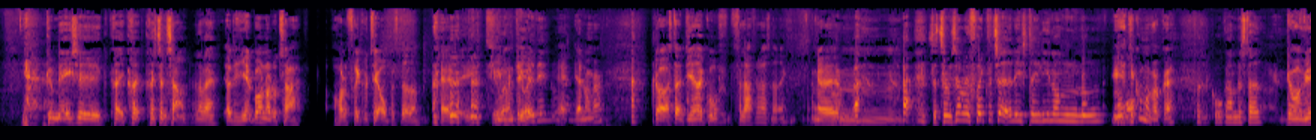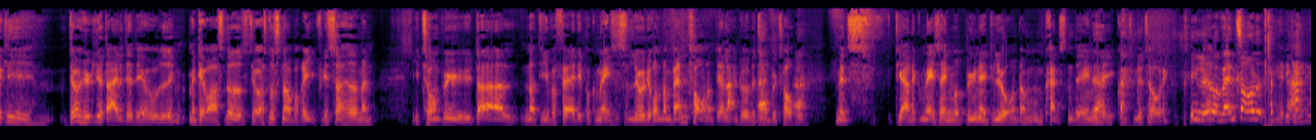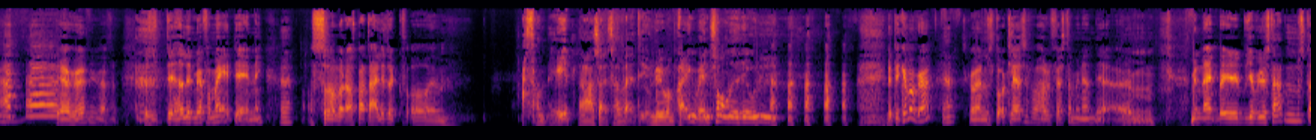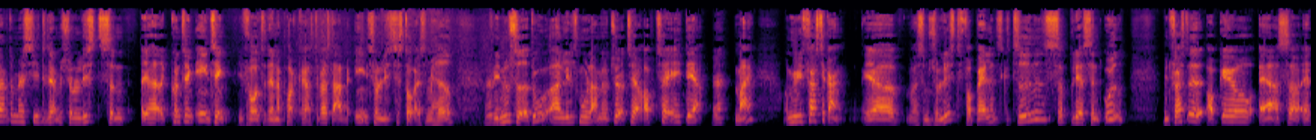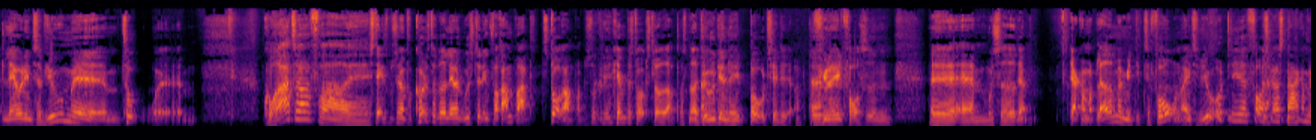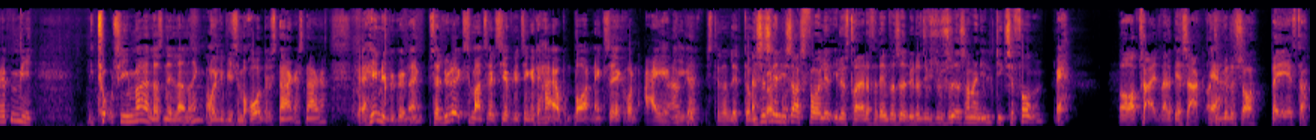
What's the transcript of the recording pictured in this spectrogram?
gymnasie Christianshavn, eller hvad? Ja, det hjælper, når du tager holde frikvarter over på stedet. Øh, i timerne. gjorde I det nogle Ja, ja, nogle gange. Det var også der, de havde gode falafler og sådan noget, ikke? Øhm, Så tog vi simpelthen frikvarteret og læste I lige nogle, nogle, ja, nogle det kunne man godt gøre. på den gode gamle stad. Det var virkelig, det var hyggeligt og dejligt det derude, ikke? Men det var også noget, det var også noget snopperi, fordi så havde man i Tornby, der, når de var færdige på gymnasiet, så løb de rundt om vandtårnet der langt ude ved Tornby Torv. ja. Mens de andre gymnasier inde mod byen, af, de løb rundt om kransen derinde Ja. ja. ved Kongens Nytorv, ikke? I løber ja. vandtårnet. Ja, det gør det. Ja. Det har jeg hørt i hvert fald. Jeg synes, det havde lidt mere format derinde, ikke? Ja. Og så var det også bare dejligt at... Og, øhm, Format, Lars, altså, hvad, det er jo løbe omkring vandtårnet herude i. ja, det kan man gøre. Ja. Det skal være en stor klasse for at holde fast om hinanden der. Øhm, men nej, øh, jeg ville jo starte, nu startede du med at sige det der med journalist, sådan, og jeg havde kun tænkt én ting i forhold til den her podcast. Det var at starte med en journalisthistorie, som jeg havde. Ja. Fordi nu sidder du og en lille smule amatør til at optage der, Ja. mig. Og min første gang, jeg var som journalist for Berlinske Tidene, så bliver jeg sendt ud. Min første opgave er så at lave et interview med øhm, to øh, kuratorer fra øh, Statens Museum for Kunst, der ved at lave en udstilling for Rembrandt. Stor Rembrandt, okay. Kæmpe stort slået op og sådan noget. De har udgivet en hel bog til det, og det ja. fylder hele forsiden øh, af museet der. Jeg kommer glad med min diktafon og interviewer de her forskere ja. og snakker med dem i, i to timer eller sådan et eller andet, ikke? Og de viser mig rundt, og vi snakker og snakker. Jeg er helt nybegynder, ikke? Så jeg lytter ikke så meget til, hvad de siger, fordi jeg tænker, det har jeg jo på bånd, ikke? Så jeg går rundt, ej, jeg kigger, Okay. stiller lidt dumme Og så skal jeg lige så også for at illustrere det for dem, der sidder og lytter. Hvis du sidder så med en lille diktafon Ja, og optager alt, hvad der bliver sagt, og Ja. det vil du så bagefter.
